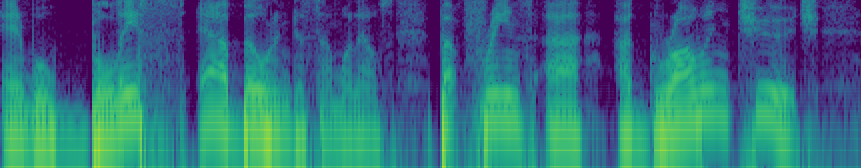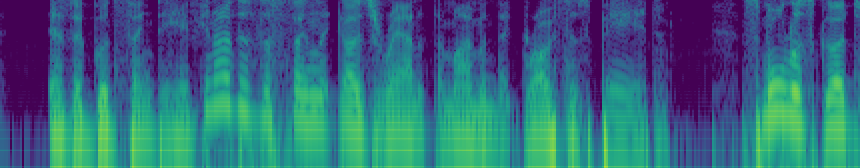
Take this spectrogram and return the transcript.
and we'll bless our building to someone else. But, friends, a, a growing church is a good thing to have. You know, there's this thing that goes around at the moment that growth is bad. Small is good,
